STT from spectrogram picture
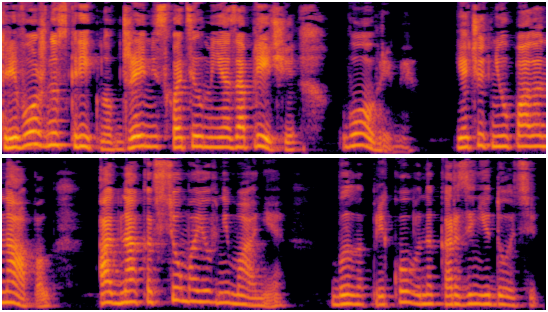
Тревожно вскрикнув, Джейми схватил меня за плечи. Вовремя. Я чуть не упала на пол, однако все мое внимание было приковано к корзине Доти.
